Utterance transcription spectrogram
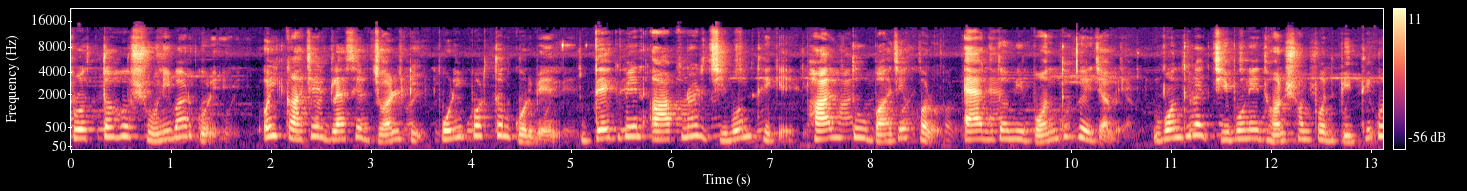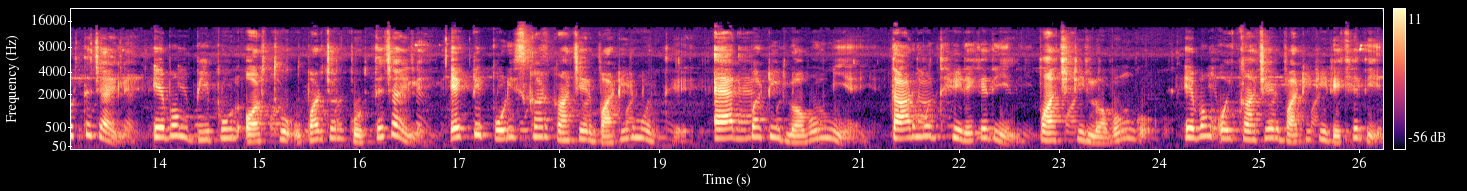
প্রত্যহ শনিবার করে ওই কাঁচের গ্লাসের জলটি পরিবর্তন করবেন। দেখবেন আপনার জীবন থেকে ফালতু বাজে খরচ একদমই বন্ধ হয়ে যাবে। বন্ধুরা, জীবনে ধন সম্পদ বৃদ্ধি করতে চাইলে এবং বিপুল অর্থ উপার্জন করতে চাইলে একটি পরিষ্কার কাঁচের বাটির মধ্যে এক বাটি লবণ নিয়ে তার মধ্যে রেখে দিন পাঁচটি লবঙ্গ। এবং ওই কাঁচের বাটিটি রেখে দিন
